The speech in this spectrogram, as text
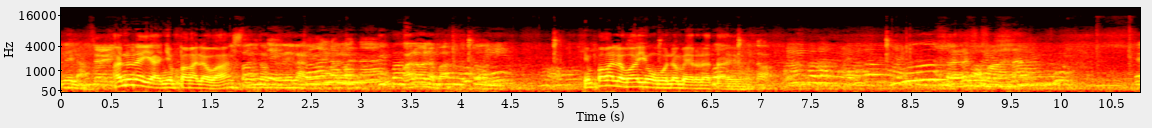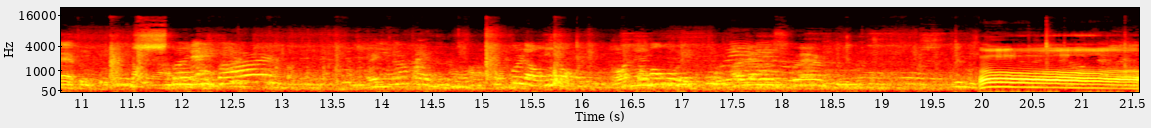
Dali lang. Ano na yan? Yung pangalawa? Is to, dali. Pangalawa na. Diba? Pangalawa na ba? Yung pangalawa, yung una meron na tayo. Ito. Sana kumana. F. Eh. Square. Oh!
